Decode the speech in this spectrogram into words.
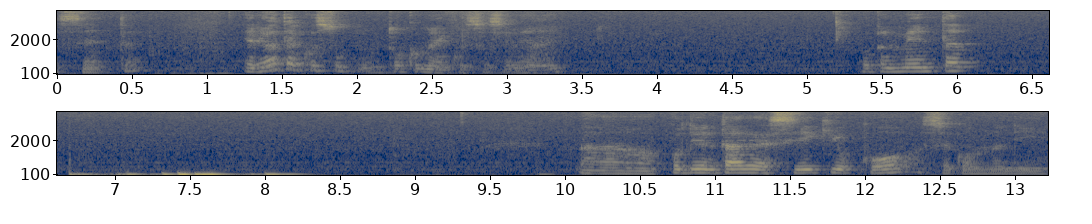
7 e arrivate a questo punto com'è questo seminare localmente uh, può diventare Seki o Ko a seconda di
